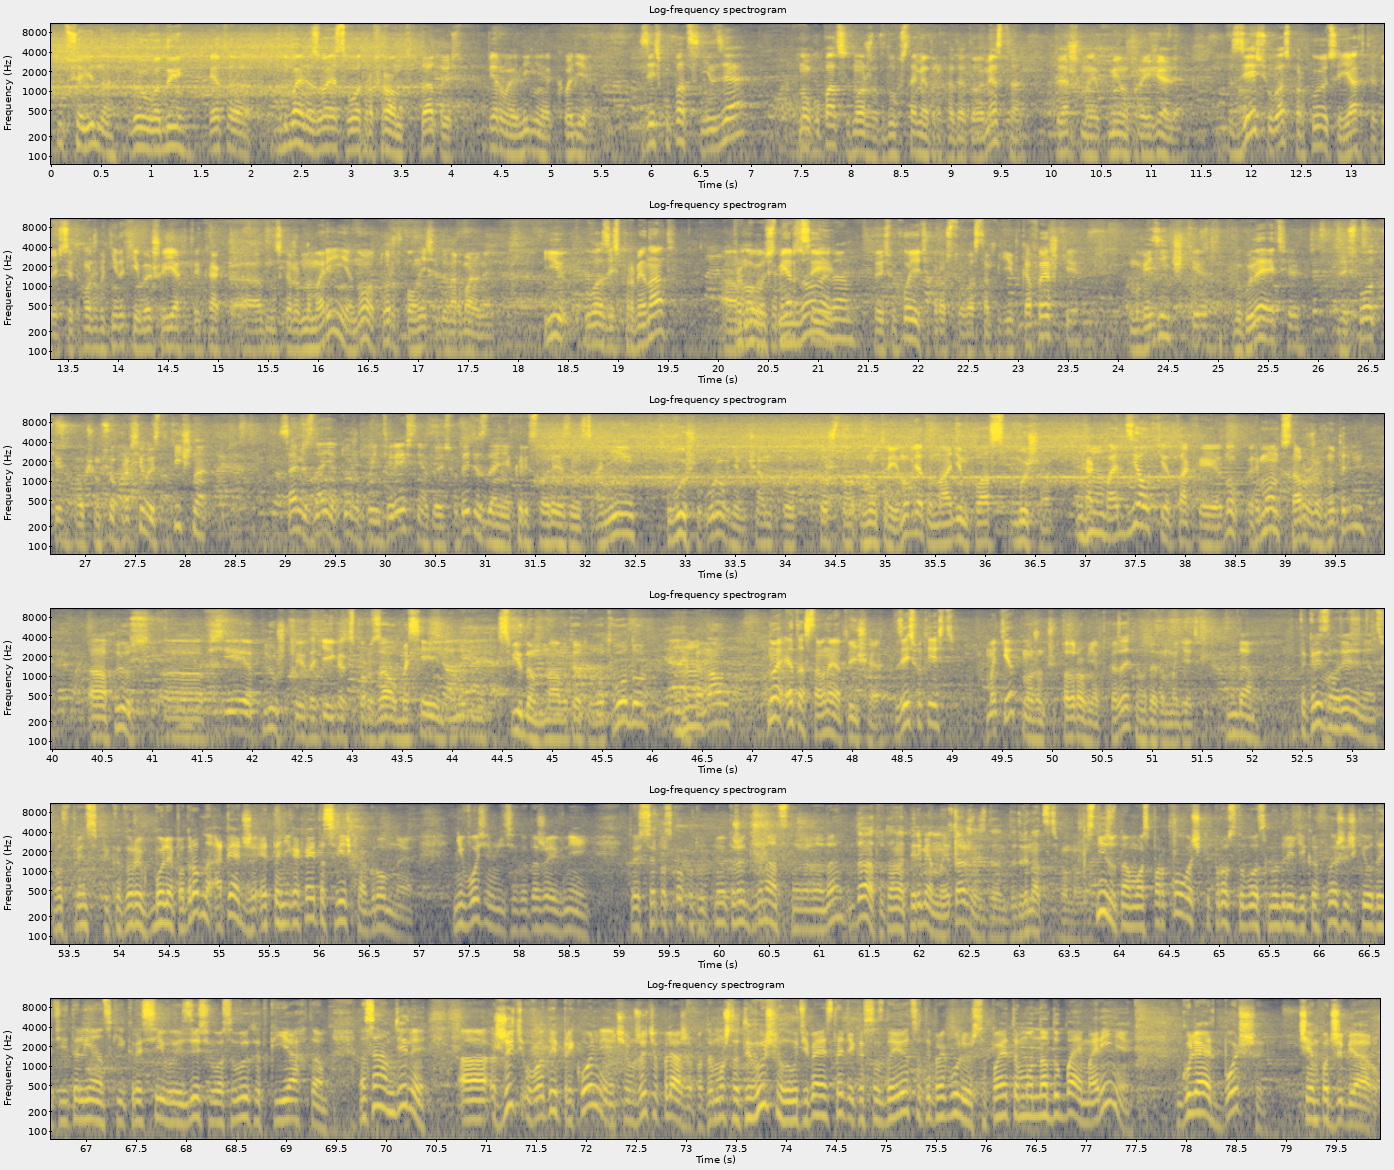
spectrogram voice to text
тут все видно, вы у воды. Это в Дубае называется waterfront, да, то есть первая линия к воде. Здесь купаться нельзя, но купаться можно в 200 метрах от этого места. Пляж мы мимо проезжали. Здесь у вас паркуются яхты, то есть это может быть не такие большие яхты, как, э, ну, скажем, на Марине, но тоже вполне себе нормальные. И у вас здесь променад, а, много коммерции, зоны, да. то есть вы ходите просто, у вас там какие-то кафешки, магазинчики, вы гуляете, здесь лодки, в общем, все красиво, эстетично. Сами здания тоже поинтереснее, то есть вот эти здания Crystal Residence, они выше уровнем, чем вот то, что внутри, ну где-то на один класс выше. Как по отделке, так и ну, ремонт снаружи внутри. А, плюс э, все плюшки, такие как спортзал, бассейн, они будут с видом на вот эту вот воду, на канал. Но это основные отличия. Здесь вот есть макет, можно чуть подробнее показать на вот этом макете. Да. Это Crystal Residence, вот в принципе, который более подробно. Опять же, это не какая-то свечка огромная, не 80 этажей в ней. То есть это сколько тут? Ну этажей 12, наверное, да? Да, тут она переменная этажность до, до 12, по-моему. Снизу там у вас парковочки, просто вот смотрите, кафешечки вот эти итальянские, красивые. Здесь у вас выход к яхтам. На самом деле, а, жить у воды прикольнее, чем жить у пляжа, потому что ты вышел, и у тебя эстетика создается, ты прогуливаешься. Поэтому на Дубай-Марине гуляет больше, чем по GBR.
